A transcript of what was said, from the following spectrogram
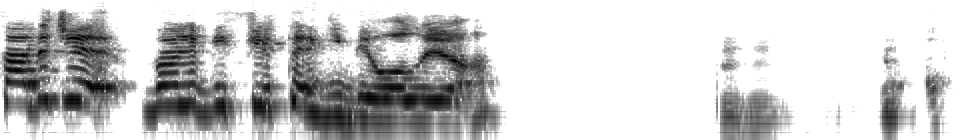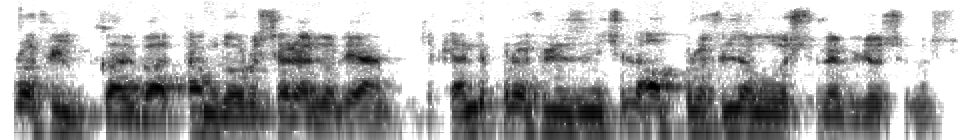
Sadece böyle bir filtre gibi oluyor. Hı hı. Alt profil galiba tam doğru herhalde yani. Kendi profilinizin içinde alt profiller oluşturabiliyorsunuz.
